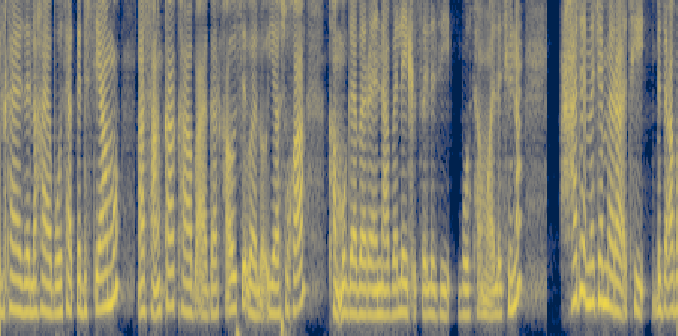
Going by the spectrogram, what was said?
ኢልካያ ዘለኻያ ቦታ ቅድስቲ እያ እሞ፣ ኣስንካ ካብ ኣእጋርካ ኣውጽእ፣ በሎ። እያሱ ኸኣ ከምኡ ገበረ እናበለ ይቅጽል እዚ ቦታ ማለት እዩና። ሓደ መጀመርያ እቲ ብዛዕባ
